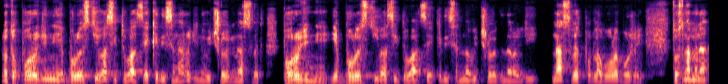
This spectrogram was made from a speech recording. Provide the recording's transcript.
No to porodenie je bolestivá situácia, kedy sa narodí nový človek na svet. Porodenie je bolestivá situácia, kedy sa nový človek narodí na svet podľa vôle Božej. To znamená,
